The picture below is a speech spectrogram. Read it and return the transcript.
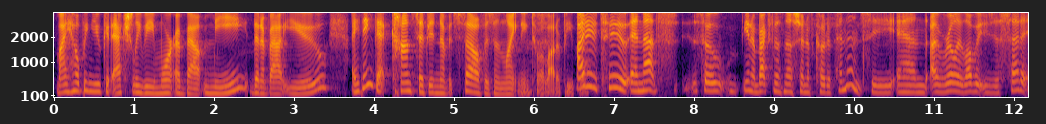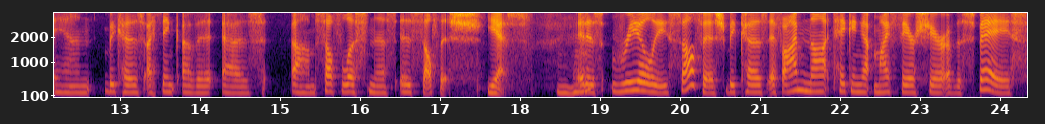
My helping you could actually be more about me than about you. I think that concept in and of itself is enlightening to a lot of people. I do too. And that's so, you know, back to this notion of codependency. And I really love what you just said, Anne, because I think of it as um, selflessness is selfish. Yes. It is really selfish because if I'm not taking up my fair share of the space,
